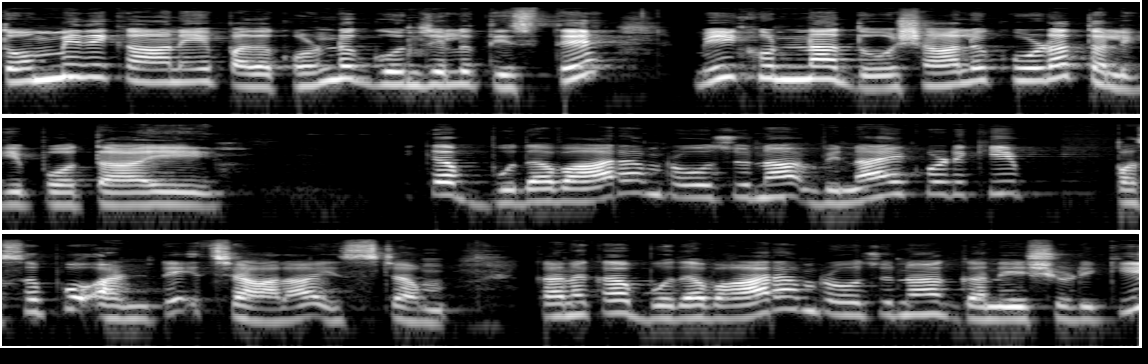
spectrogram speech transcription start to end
తొమ్మిది కానీ పదకొండు గుంజులు తీస్తే మీకున్న దోషాలు కూడా తొలగిపోతాయి. ఇక బుధవారం రోజున వినాయకుడికి పసుపు అంటే చాలా ఇష్టం. కనుక బుధవారం రోజున గణేశుడికి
